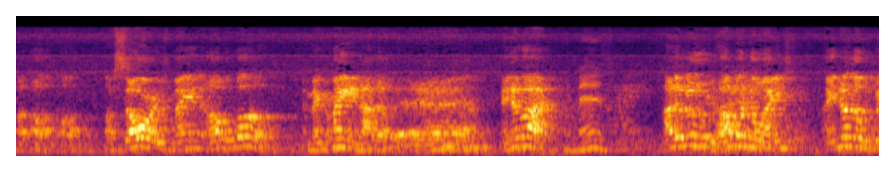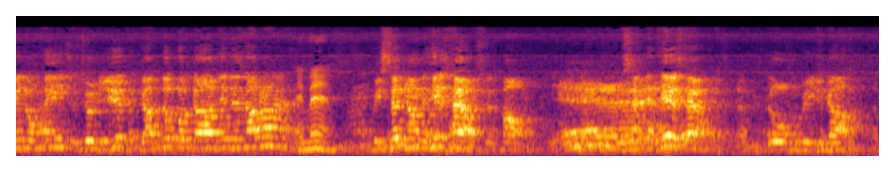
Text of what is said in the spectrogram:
a, a, a, a sorry man up above and make a man out of it. Yeah. Ain't that right? Amen. Hallelujah. I wasn't no angel. Ain't none of them been no angel to the year, but God, look what God did in our life. Amen. Be sitting on his house this morning. Be sitting in his house. Glory be to God.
